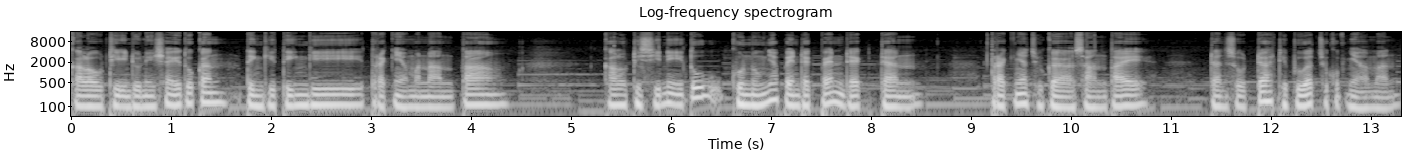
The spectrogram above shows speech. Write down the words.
Kalau di Indonesia itu kan tinggi-tinggi, treknya menantang. Kalau di sini itu gunungnya pendek-pendek dan treknya juga santai dan sudah dibuat cukup nyaman.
